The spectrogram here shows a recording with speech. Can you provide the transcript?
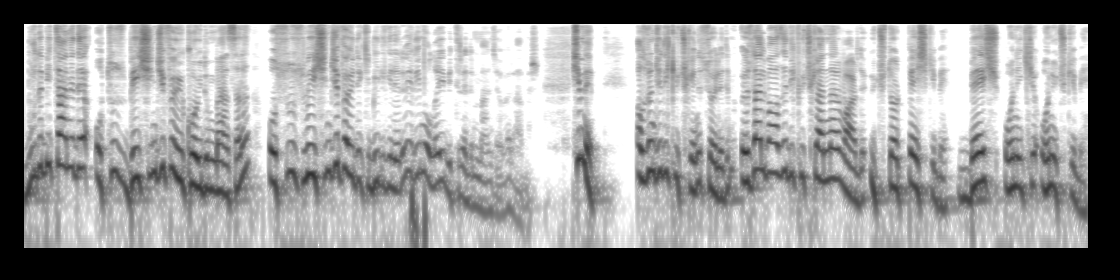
Burada bir tane de 35. föyü koydum ben sana. 35. föydeki bilgileri vereyim olayı bitirelim bence beraber. Şimdi az önce dik üçgeni söyledim. Özel bazı dik üçgenler vardı. 3, 4, 5 gibi. 5, 12, 13 gibi.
